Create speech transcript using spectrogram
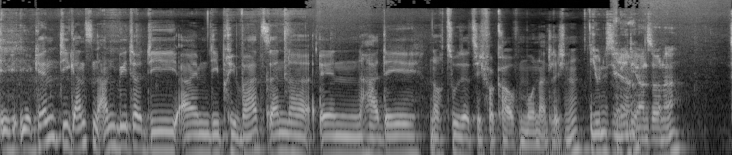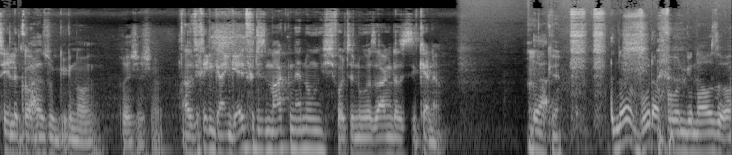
Ihr, ihr kennt die ganzen Anbieter, die einem die Privatsender in HD noch zusätzlich verkaufen monatlich, ne? Unity Ja. Media und so, ne? Telekom. Also, Also genau, richtig. Ja. wir kriegen kein Geld für diese Markennennung. Ich wollte nur sagen, dass ich sie kenne. Ja. Okay. Ne, Vodafone genauso.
